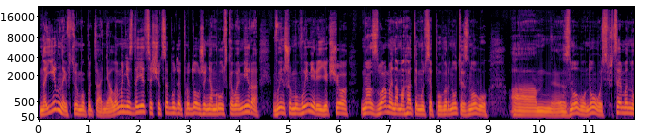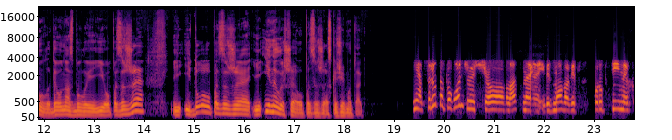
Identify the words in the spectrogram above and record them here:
наївний в цьому питанні, але мені здається, що це буде продовженням руського міра в іншому вимірі, якщо нас з вами намагатимуться повернути знову. А, знову ну ось це минуле, де у нас були і ОПЗЖ, і, і до ОПЗЖ, і, і не лише ОПЗЖ, скажімо так. Ні, абсолютно погоджуюсь, що власне відмова від корупційних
